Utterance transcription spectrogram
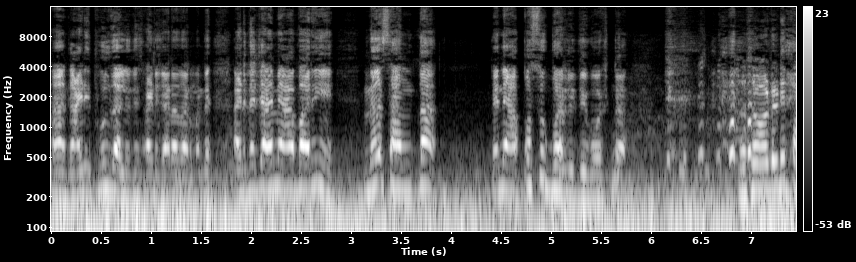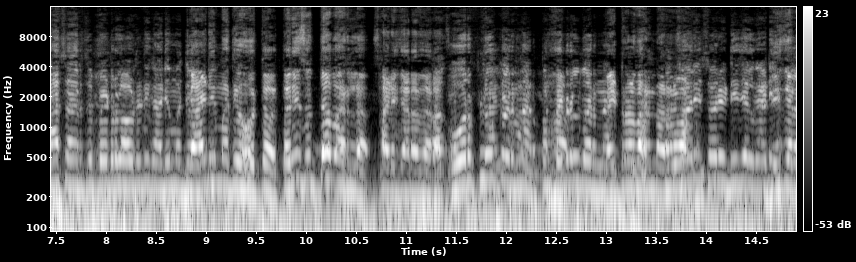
हा गाडी फुल झाली होती साडेचार हजारमध्ये आणि त्याचे आम्ही आभारी. न सांगता त्याने आपसूक भरली ती गोष्ट. तसं ऑलरेडी पाच हजारचं पेट्रोल ऑलरेडी गाडीमध्ये गाडीमध्ये होतं. तरी सुद्धा भरलं साडेचार हजार ओव्हरफ्लो करणार पण पेट्रोल भरणार. पेट्रोल भरणार. सॉरी सॉरी डिझेल गाडी. डिझेल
